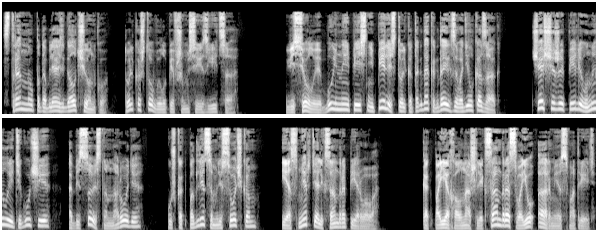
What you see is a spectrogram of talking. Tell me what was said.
странно уподобляясь голчонку, только что вылупившемуся из яйца. Веселые, буйные песни пелись только тогда, когда их заводил казак. Чаще же пели унылые, тягучие о бессовестном народе, уж как под лесом лесочком, и о смерти Александра Первого как поехал наш Александра свою армию смотреть.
